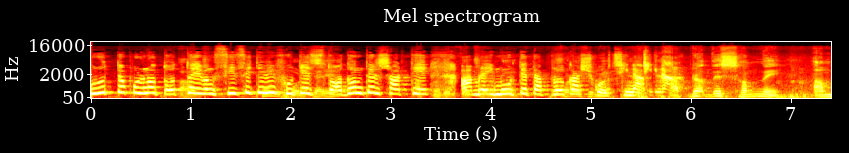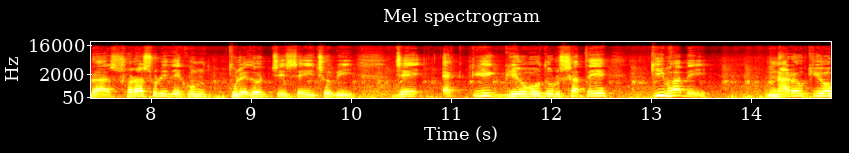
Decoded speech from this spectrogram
গুরুত্বপূর্ণ তথ্য এবং সিসিটিভি ফুটেজ তদন্তের স্বার্থে আমরা এই মুহূর্তে তা প্রকাশ করছি না। আপনাদের সামনে আমরা সরাসরি দেখুন তুলে ধরছি সেই ছবি যে একটি গৃহবধূর সাথে কীভাবে নারকীয়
